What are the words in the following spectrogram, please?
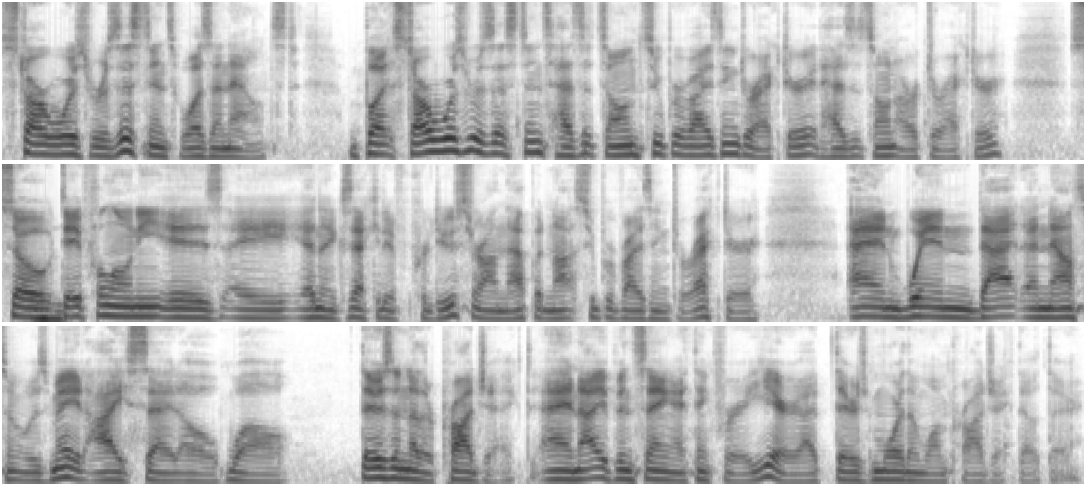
Star Wars Resistance was announced, but Star Wars Resistance has its own supervising director. It has its own art director. So mm-hmm. Dave Filoni is a an executive producer on that, but not supervising director. And when that announcement was made, I said, "Oh well, there's another project." And I've been saying, I think for a year, I, there's more than one project out there.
